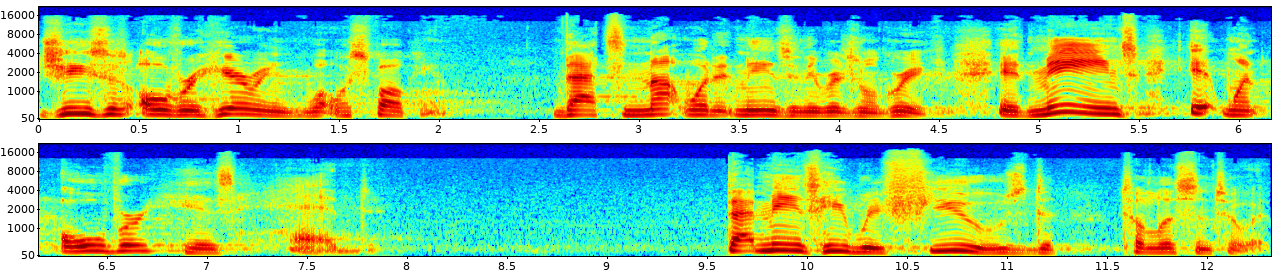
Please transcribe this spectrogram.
Jesus overhearing what was spoken. That's not what it means in the original Greek. It means it went over his head. That means he refused to listen to it.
